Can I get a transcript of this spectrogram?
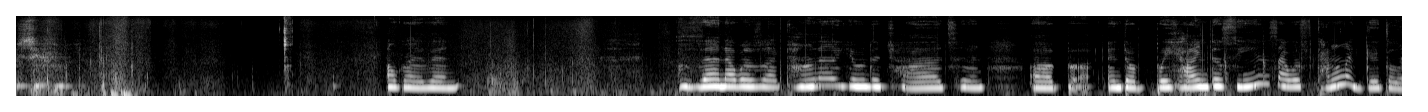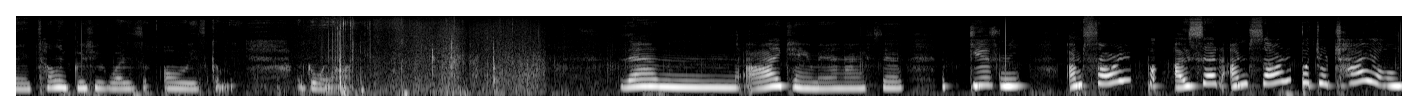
okay then then I was like kind of in the chat and uh, in the behind the scenes, I was kind of like giggling, telling Gucci what is always coming. going on. Then I came in I said, excuse me, I'm sorry, but I said, I'm sorry, but your child,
